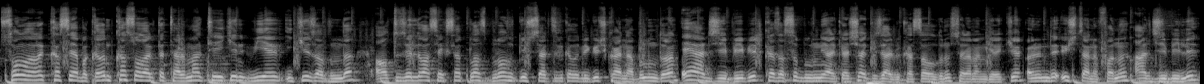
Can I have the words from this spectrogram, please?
Son olarak kasaya bakalım. Kasa olarak da Thermal Take'in VF200 adında 650 Watt 80 Plus bronz güç sertifikalı bir güç kaynağı bulunduran ARGB bir kasası bulunuyor arkadaşlar. Güzel bir kasa olduğunu söylemem gerekiyor. Önünde 3 tane fanı RGB'li.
